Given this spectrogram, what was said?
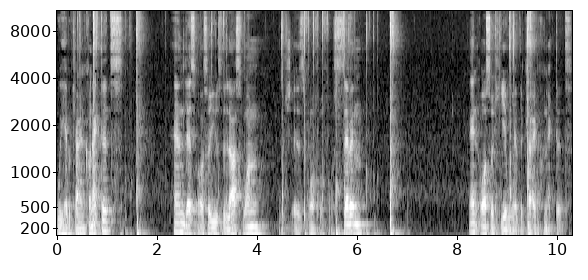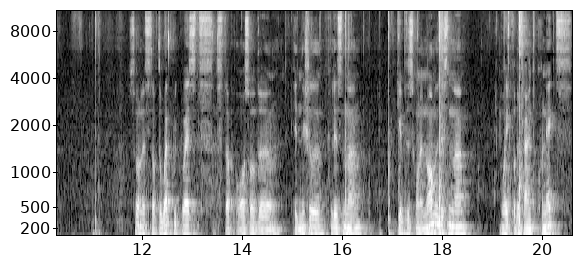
we have a client connected and let's also use the last one which is 4447 and also here we have the client connected so let's stop the web request, stop also the initial listener, give this one a normal listener, wait for the client to connect.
